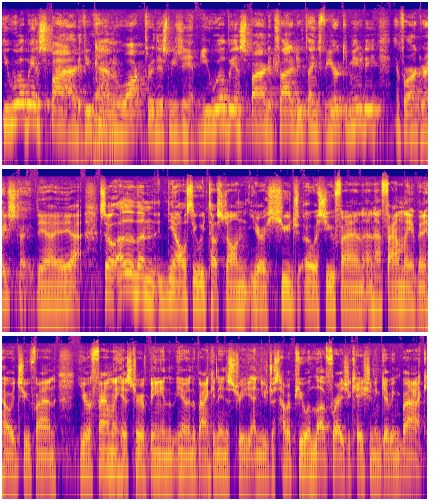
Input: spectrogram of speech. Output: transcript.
you will be inspired if you Yeah. come and walk through this museum. You will be inspired to try to do things for your community and for our great state. Yeah, yeah, yeah. So, other than you know, obviously we touched on you're a huge OSU fan and have family have been an OSU fan. You have a family history of being in the you know in the banking industry, and you just have a pure love for education and giving back.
